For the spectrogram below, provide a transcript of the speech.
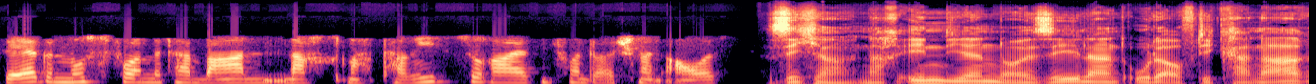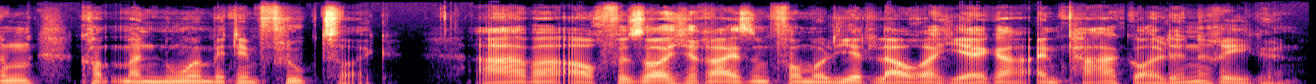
sehr genussvoll, mit der Bahn nach, nach Paris zu reisen von Deutschland aus. Sicher, nach Indien, Neuseeland oder auf die Kanaren kommt man nur mit dem Flugzeug. Aber auch für solche Reisen formuliert Laura Jäger ein paar goldene Regeln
